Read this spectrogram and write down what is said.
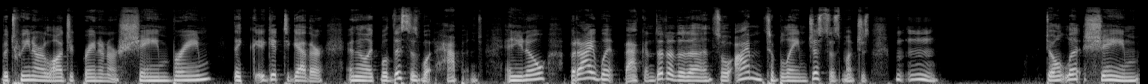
between our logic brain and our shame brain, they get together and they're like, well, this is what happened. And you know, but I went back and da da da da. And so I'm to blame just as much as, mm-mm. don't let shame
